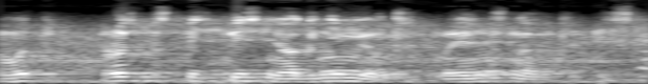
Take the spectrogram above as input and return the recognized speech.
Вот просьба спеть песню «Огнемет». Но я не знаю эту песню.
